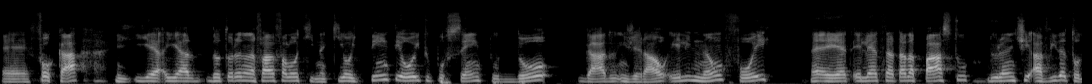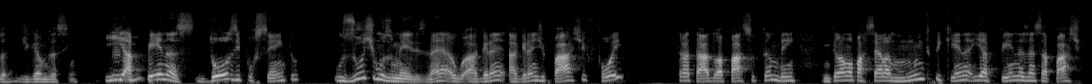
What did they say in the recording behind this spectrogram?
é, focar. E, e, a, e, a, doutora Ana Flávia falou aqui né, que 88% do gado em geral, ele não foi, né, ele é, é tratado a pasto durante a vida toda, digamos assim. E uhum. apenas 12%, os últimos meses, né, a, a grande parte foi tratado a passo também. Então é uma parcela muito pequena e apenas nessa parte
